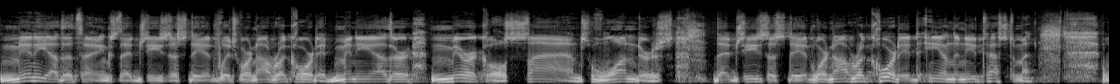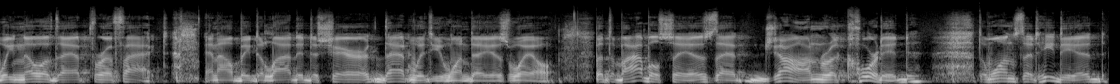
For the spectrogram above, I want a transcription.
Many other things that Jesus did, which were not recorded, many other miracles, signs, wonders that Jesus did were not recorded in the New Testament. We know of that that for a fact, and I'll be delighted to share that with you one day as well. But the Bible says that John recorded the ones that he did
